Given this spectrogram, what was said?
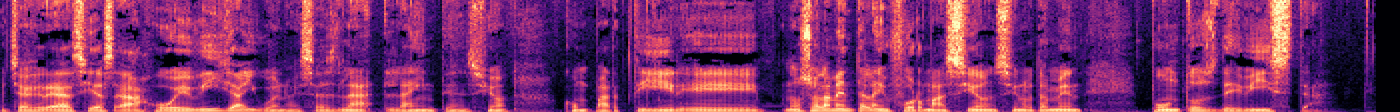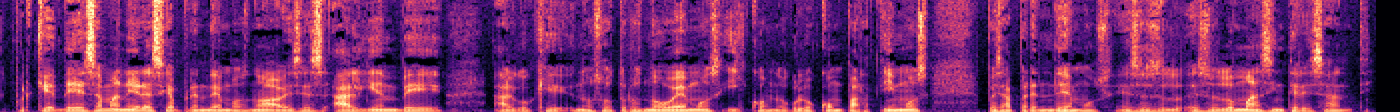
Muchas gracias a Joe Villa y bueno, esa es la, intención, compartir eh, no solamente la información, sino también puntos de vista. Porque de esa manera es que aprendemos, ¿no? A veces alguien ve algo que nosotros no vemos y cuando lo compartimos, pues aprendemos. Eso es, eso es lo más interesante.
